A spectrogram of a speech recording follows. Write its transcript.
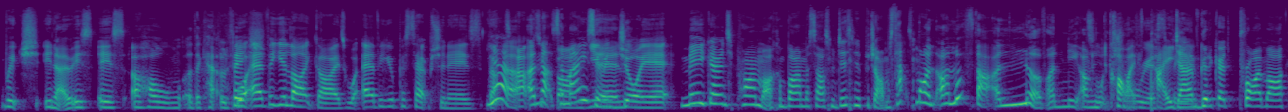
which you know is is a whole other kettle of fish. Whatever you like, guys, whatever your perception is, that's Yeah, and that's fine. amazing. You enjoy it. Me going to Primark and buying myself some Disney pajamas. That's my. I love that. I love. I need. I can't wait for payday. I'm going to go to Primark.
